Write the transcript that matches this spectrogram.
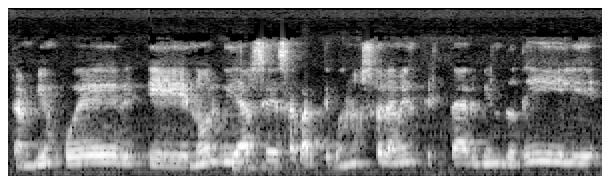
también poder eh, no olvidarse de esa parte, pues no solamente estar viendo tele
